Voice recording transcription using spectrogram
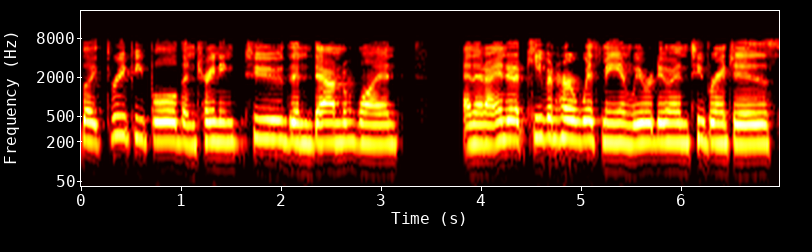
like three people, then training two, then down to one. And then I ended up keeping her with me, and we were doing two branches.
